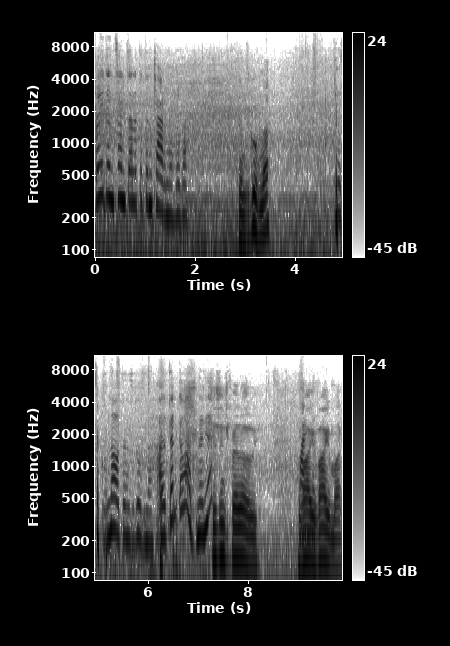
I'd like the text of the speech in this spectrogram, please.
To jeden cent, ale to ten czarny chyba. Ten z gówna To jest gó- No, ten z gówna. Ale ten to ładny, nie? 10 fenoli. Fajne. Waj, Weimar.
